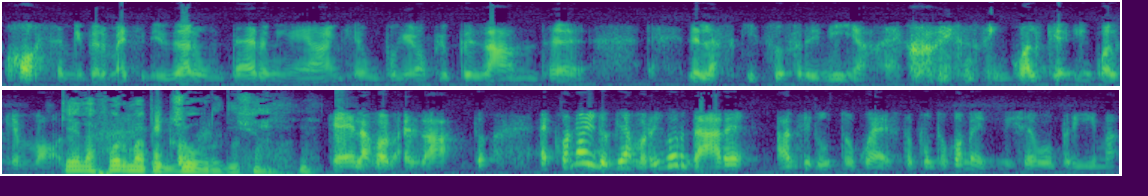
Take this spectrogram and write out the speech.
o se mi permetti di usare un termine anche un pochino più pesante, eh, della schizofrenia, ecco, in, qualche, in, qualche, modo. Che è la forma ecco, peggiore, diciamo. Che è la forma, esatto. Ecco, noi dobbiamo ricordare anzitutto questo, appunto come dicevo prima,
